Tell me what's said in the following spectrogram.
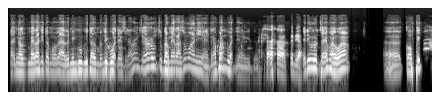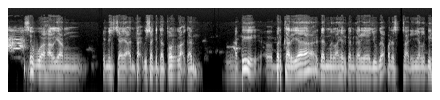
tanggal merah kita mulai hari Minggu kita nanti buat yang sekarang sekarang sudah merah semua nih. Kapan buatnya gitu. itu dia. Jadi menurut saya bahwa eh, COVID sebuah hal yang keniscayaan tak bisa kita tolak kan. Hmm. Tapi eh, berkarya dan melahirkan karya juga pada saat ini yang lebih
